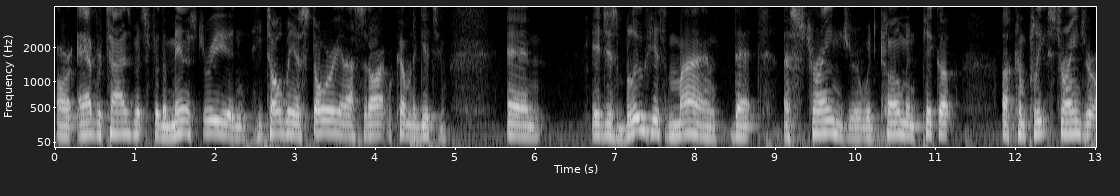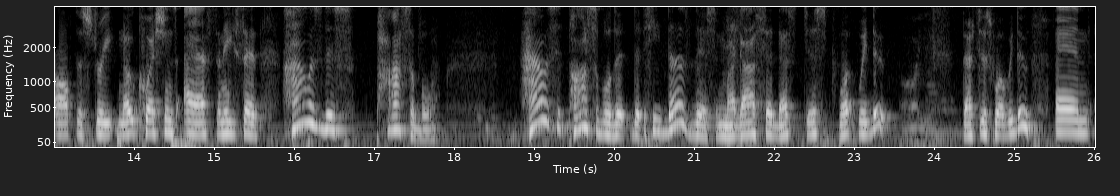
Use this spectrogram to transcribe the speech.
our advertisements for the ministry, and he told me a story. And I said, "All right, we're coming to get you." And it just blew his mind that a stranger would come and pick up a complete stranger off the street, no questions asked. And he said, How is this possible? How is it possible that, that he does this? And my guy said, That's just what we do. That's just what we do. And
